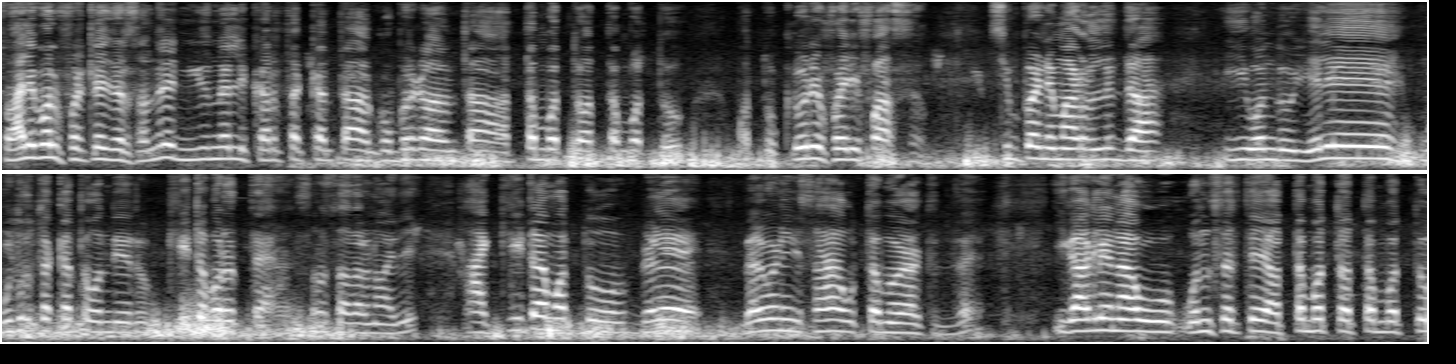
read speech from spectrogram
ಸಾಲಿಬಲ್ ಫರ್ಟಿಲೈಸರ್ಸ್ ಅಂದರೆ ನೀರಿನಲ್ಲಿ ಕರತಕ್ಕಂಥ ಗೊಬ್ಬರಗಳಾದಂಥ ಹತ್ತೊಂಬತ್ತು ಹತ್ತೊಂಬತ್ತು ಮತ್ತು ಕ್ಲೋರಿಫೈರಿಫಾಸ್ ಸಿಂಪಡಣೆ ಮಾಡಲಿದ್ದ ಈ ಒಂದು ಎಲೆ ಮುದುರತಕ್ಕಂಥ ಒಂದು ಕೀಟ ಬರುತ್ತೆ ಸರ್ವಸಾಧಾರಣವಾಗಿ. ಆ ಕೀಟ ಮತ್ತು ಬೆಳೆ ಬೆಳವಣಿಗೆ ಸಹ ಉತ್ತಮವಾಗ್ತದೆ. ಈಗಾಗಲೇ ನಾವು ಒಂದು ಸರ್ತಿ ಹತ್ತೊಂಬತ್ತು ಹತ್ತೊಂಬತ್ತು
